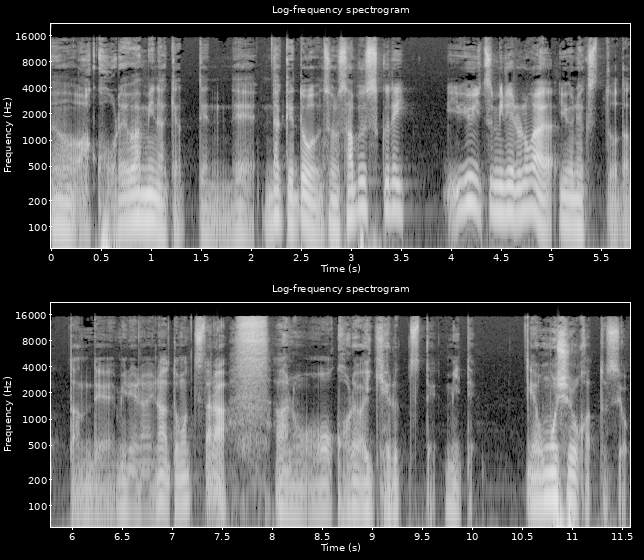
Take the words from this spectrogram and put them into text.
うん、あ、これは見なきゃってんで、だけど、そのサブスクで唯一見れるのが UNEXT だったんで、見れないなと思ってたら、あの、これはいけるっつって見て。いや、面白かったですよ。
